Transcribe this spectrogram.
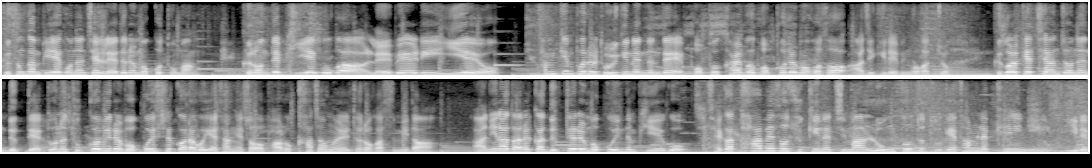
그 순간 비에고는 제 레드를 먹고 도망 그런데 비에고가 레벨이 2예요 3캠프를 돌긴 했는데 버프 칼브 버프를 먹어서 아직 2렙인 것 같죠? 그걸 캐치한 저는 늑대 또는 두꺼비를 먹고 있을 거라고 예상해서 바로 카정을 들어갔습니다. 아니나 다를까 늑대를 먹고 있는 비에고 제가 탑에서 죽긴 했지만 롱소드 2개 3렙 케인이 2렙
